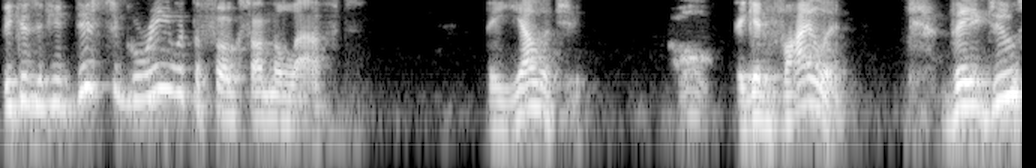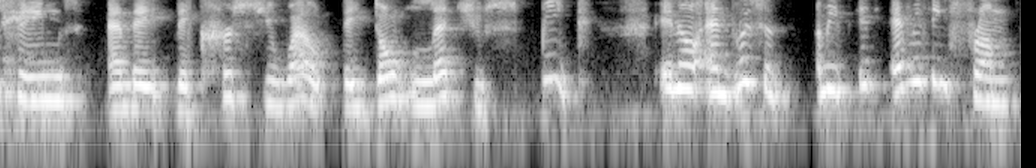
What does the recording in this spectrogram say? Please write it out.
Because if you disagree with the folks on the left, they yell at you. Oh, they get violent. They do things and they they curse you out. They don't let you speak. You know, and listen, I mean, it, everything from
